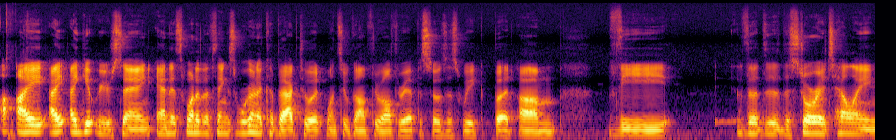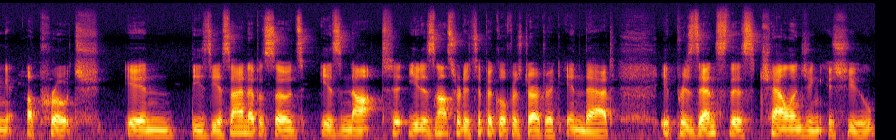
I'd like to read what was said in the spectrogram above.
I, I, I get what you're saying, and it's one of the things we're going to come back to it once we've gone through all three episodes this week. But um, the, the the the storytelling approach in these DS9 episodes is not it is not sort of typical for Star Trek in that it presents this challenging issue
